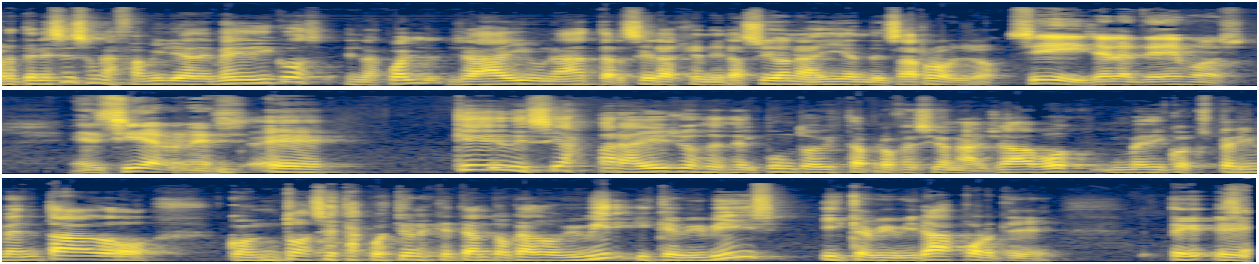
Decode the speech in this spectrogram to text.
Perteneces a una familia de médicos en la cual ya hay una tercera generación ahí en desarrollo. Sí, ya la tenemos en ciernes. Eh, ¿Qué deseas para ellos desde el punto de vista profesional? Ya vos, un médico experimentado, con todas estas cuestiones que te han tocado vivir y que vivís y que vivirás porque te- Sí,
